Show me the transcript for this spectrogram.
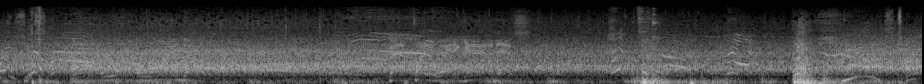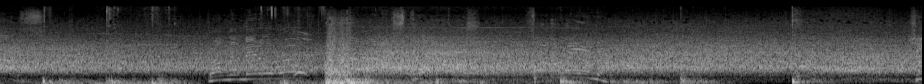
Gracious. Oh, what a windup. Got to find a way to get out of this. Huge toss. From the middle rope. Splash for the win. She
